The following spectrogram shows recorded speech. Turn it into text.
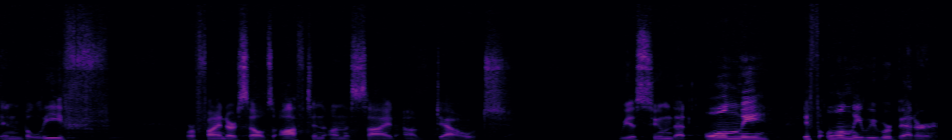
in belief, or find ourselves often on the side of doubt, we assume that only, if only we were better,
